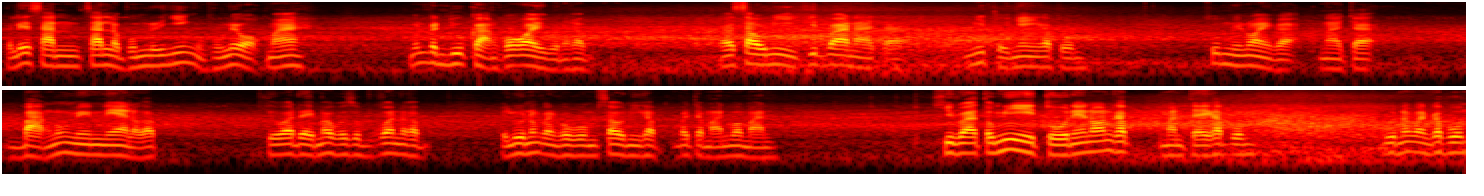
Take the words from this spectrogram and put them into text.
ก็เลยสั่นสั่นแล้วผมเลยยิ่งผมเลยออกมา มันเป็นอยู่กลางป่าอ้อยพุ่นะครับ แล้วเช้านี้คิดว่าน่าจะมีตัวใหญ่ครับผมซุ่มน้อยๆก็น่าจะบางลงแน่ๆหรอกครับ ถือว่าได้มาผสมควรนะครับ ไปรู้น้ำกันครับผมเช้านี้ครับว่าจะมันว่ามัน คิดว่าตรงนี้ตัวแน่นอนครับ มั่นใจครับผมดูน้ำกันครับผม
